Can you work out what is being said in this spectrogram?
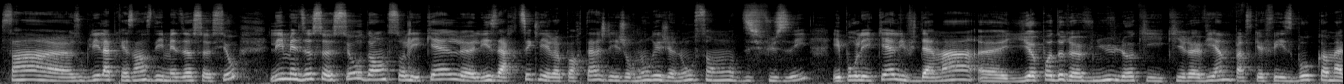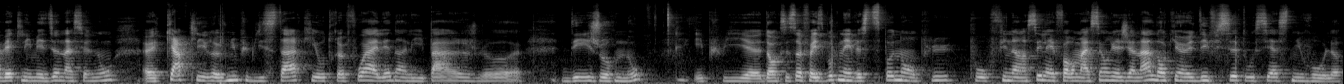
sans euh, oublier la présence des médias sociaux. Les médias sociaux, donc, sur lesquels euh, les articles, les reportages des journaux régionaux sont diffusés et pour lesquels, évidemment, euh, il n'y a pas de revenus là, qui, qui, reviennent parce que Facebook, comme avec les médias nationaux, euh, capte les revenus publicitaires qui autrefois allaient dans les pages là, euh, des journaux. Et puis, euh, donc c'est ça, Facebook n'investit pas non plus pour financer l'information régionale, donc il y a un déficit aussi à ce niveau-là.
